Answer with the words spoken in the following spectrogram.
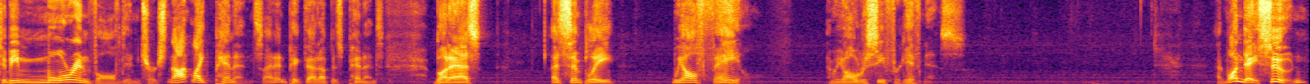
to be more involved in church, not like penance. I didn't pick that up as penance, but as as simply we all fail and we all receive forgiveness. And one day soon,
